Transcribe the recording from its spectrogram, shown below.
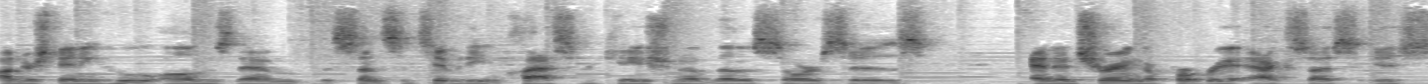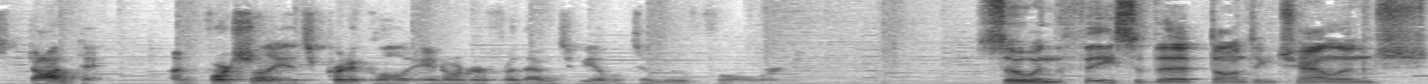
understanding who owns them, the sensitivity and classification of those sources, and ensuring appropriate access is daunting. Unfortunately, it's critical in order for them to be able to move forward. So, in the face of that daunting challenge,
